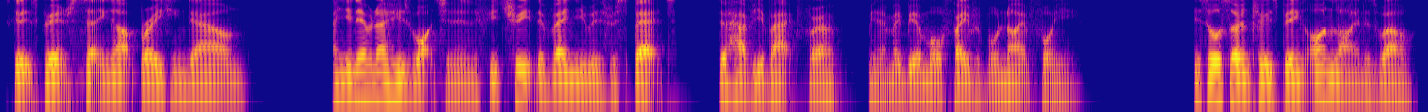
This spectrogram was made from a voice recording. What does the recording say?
It's good experience setting up, breaking down, and you never know who's watching. And if you treat the venue with respect, they'll have you back for a, you know maybe a more favourable night for you. This also includes being online as well.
